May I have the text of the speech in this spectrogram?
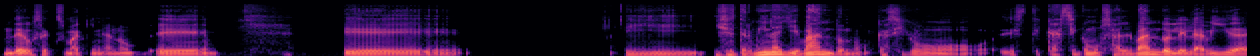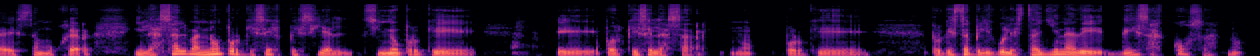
Deus ex machina, ¿no? Eh, eh, y, y se termina llevando, ¿no? Casi como, este, casi como salvándole la vida a esta mujer, y la salva no porque sea especial, sino porque, eh, porque es el azar, ¿no? Porque, porque esta película está llena de, de esas cosas, ¿no?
